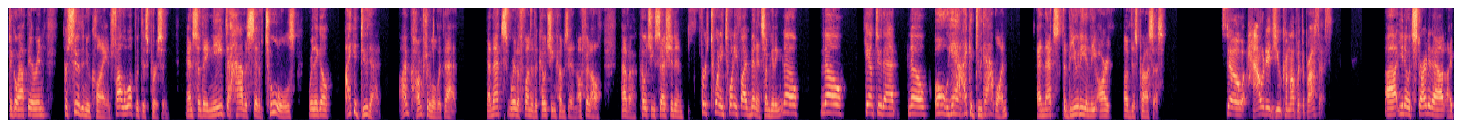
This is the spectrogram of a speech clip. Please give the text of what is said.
to go out there and pursue the new client, follow up with this person. And so they need to have a set of tools where they go, I could do that. I'm comfortable with that. And that's where the fun of the coaching comes in. Often I'll have a coaching session and first 20, 25 minutes, I'm getting, no, no, can't do that. No. Oh, yeah, I could do that one. And that's the beauty and the art of this process. So, how did you come up with the process? Uh, you know, it started out, I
